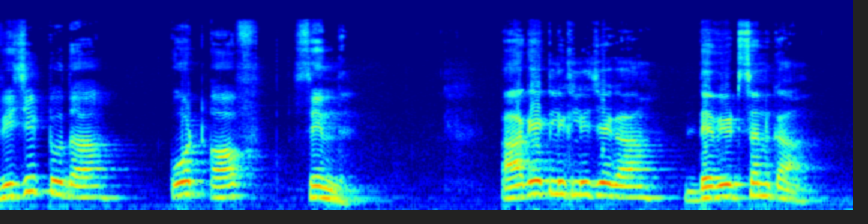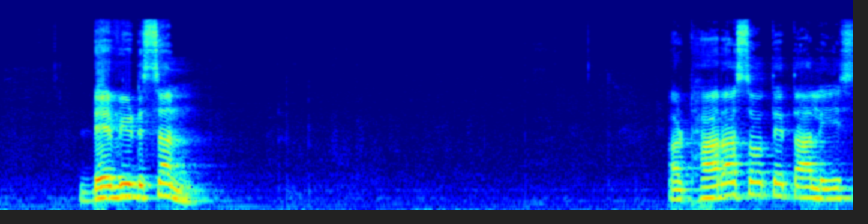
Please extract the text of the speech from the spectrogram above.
Visit to the court of Sindh आगे एक लिख लीजिएगा डेविडसन का। डेविडसन 1843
